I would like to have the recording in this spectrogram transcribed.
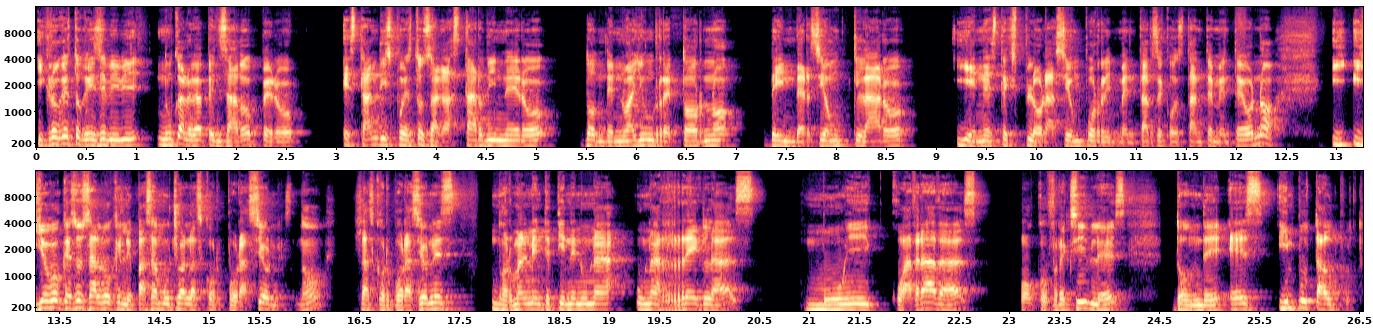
Y creo que esto que dice Vivi, nunca lo había pensado, pero están dispuestos a gastar dinero donde no hay un retorno de inversión claro y en esta exploración por reinventarse constantemente o no. Y, yo creo que eso es algo que le pasa mucho a las corporaciones, ¿no? Las corporaciones normalmente tienen una, unas reglas muy cuadradas, poco flexibles, donde es input-output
